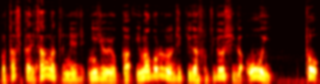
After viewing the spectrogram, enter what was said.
まあ、確かに3月24日、今頃の時期が卒業式が多いと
